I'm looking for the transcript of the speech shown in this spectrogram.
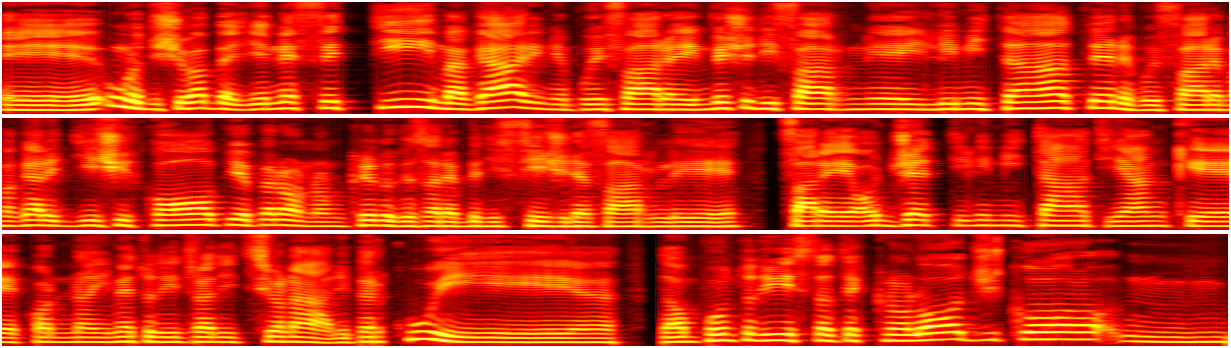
e uno dice vabbè gli NFT magari ne puoi fare invece di farne illimitate ne puoi fare magari 10 copie però non credo che sarebbe difficile farli fare oggetti limitati anche con i metodi tradizionali. Per cui eh, da un punto di vista tecnologico mh,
